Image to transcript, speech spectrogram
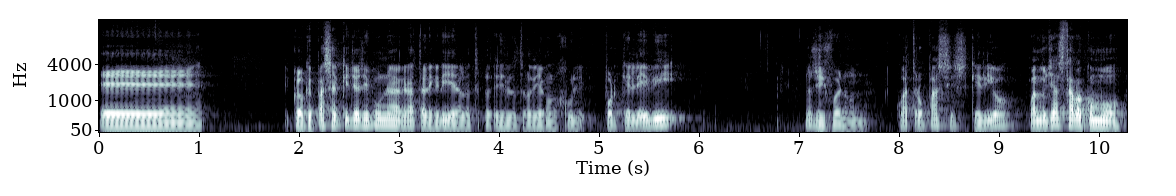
Eh, lo que pasa es que yo llevé una grata alegría el otro, día con Juli, porque le vi, no sé si fueron cuatro pases que dio, cuando ya estaba como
